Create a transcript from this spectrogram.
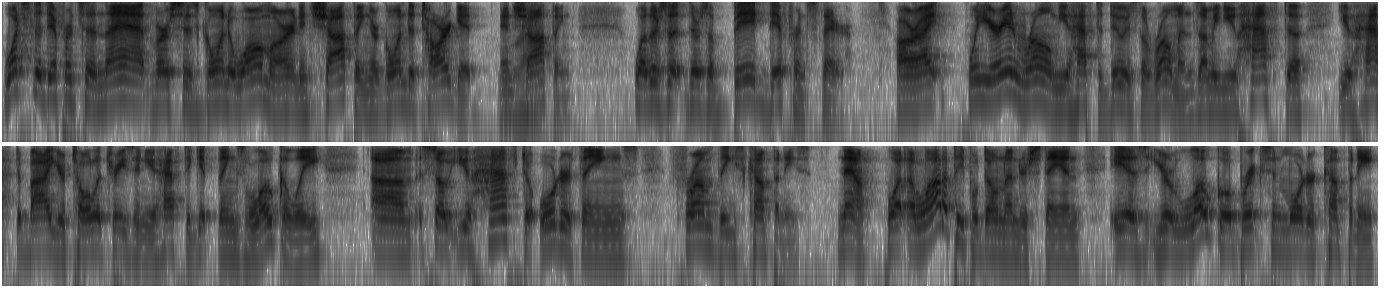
what's the difference in that versus going to Walmart and shopping or going to Target and right. shopping?" Well, there's a there's a big difference there. All right. When you're in Rome, you have to do as the Romans. I mean, you have to you have to buy your toiletries and you have to get things locally um, so you have to order things from these companies. Now, what a lot of people don't understand is your local bricks and mortar company,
